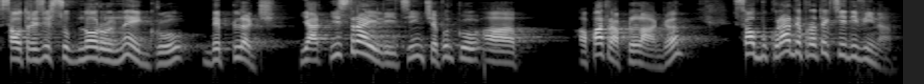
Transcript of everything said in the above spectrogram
s-au trezit sub norul negru de plăgi, iar israeliții, începând cu a, a patra plagă, s-au bucurat de protecție divină.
